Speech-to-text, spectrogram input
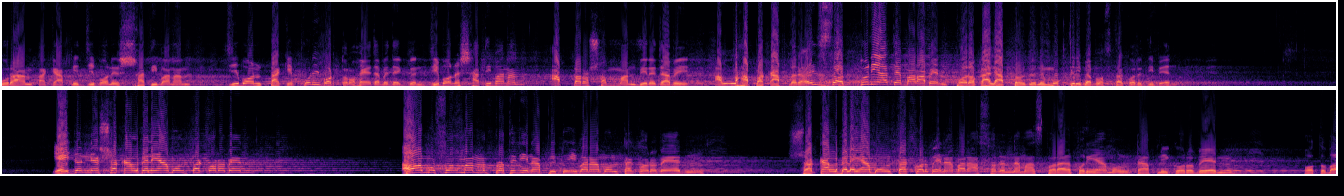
কোরআনটাকে আপনি জীবনের সাথী বানান। জীবনটাকে পরিবর্তন হয়ে যাবে, দেখবেন জীবনের সাথী বানান, আপনারও সম্মান বেড়ে যাবে। আল্লাহ পাক আপনার ইজ্জত দুনিয়াতে বাড়াবেন, পরকালে আপনার জন্য মুক্তির ব্যবস্থা করে দিবেন। এই জন্য সকালবেলায় আমলটা করবেন। মুসলমান, প্রতিদিন আপনি দুইবার আমলটা করবেন। সকালবেলায় আমলটা করবেন, আবার আসরের নামাজ পড়ার পরে আমলটা আপনি করবেন। অথবা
